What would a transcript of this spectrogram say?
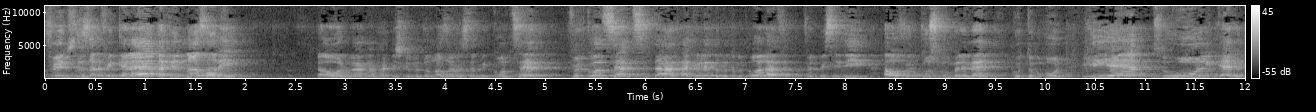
في في كلامك النظري أول ما ما بحبش كلمة النظري بسميه concept في ال concepts بتاعتك اللي أنت كنت بتقولها في- ال BCD أو في ال two's complement كنت بقول غياب ظهور ال carry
